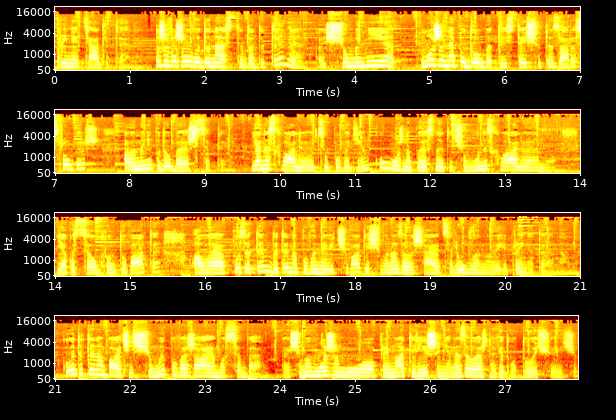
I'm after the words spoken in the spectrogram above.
прийняття дитини. Дуже важливо донести до дитини, що мені може не подобатись те, що ти зараз робиш, але мені подобаєшся ти. Я не схвалюю цю поведінку, можна пояснити, чому не схвалюємо, якось це обґрунтувати. Але поза тим дитина повинна відчувати, що вона залишається любленою і прийнятою нами. Коли дитина бачить, що ми поважаємо себе, що ми можемо приймати рішення незалежно від оточуючих,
